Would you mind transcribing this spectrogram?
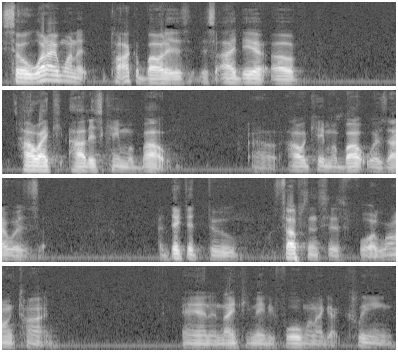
so what I want to talk about is this idea of how I how this came about. Uh, how it came about was I was addicted to substances for a long time. And in 1984, when I got clean,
